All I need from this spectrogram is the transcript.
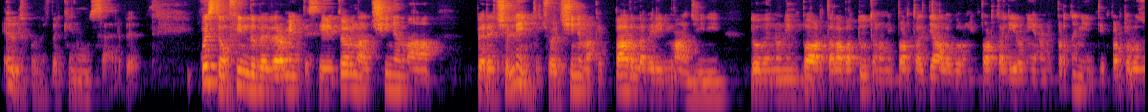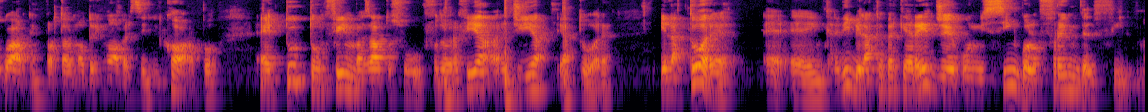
E lui risponde perché non serve. Questo è un film dove veramente si ritorna al cinema per eccellenza, cioè il cinema che parla per immagini, dove non importa la battuta, non importa il dialogo, non importa l'ironia, non importa niente, importa lo sguardo, importa il modo di muoversi, il corpo. È tutto un film basato su fotografia, regia e attore. E l'attore è, è incredibile anche perché regge ogni singolo frame del film.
